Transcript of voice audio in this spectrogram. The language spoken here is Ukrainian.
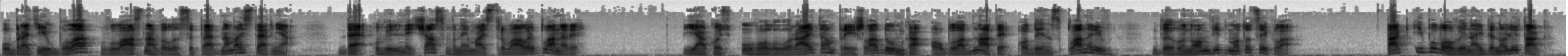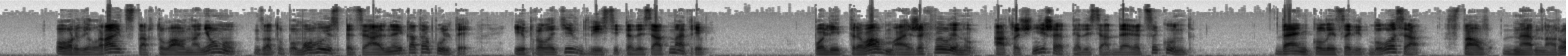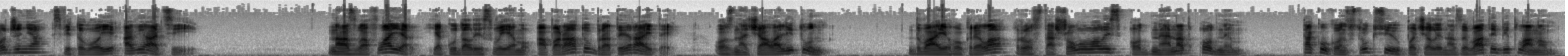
У братів була власна велосипедна майстерня, де у вільний час вони майстрували планери. Якось у голову Райтам прийшла думка обладнати один з планерів двигуном від мотоцикла. Так і було винайдено літак. Орвіл Райт стартував на ньому за допомогою спеціальної катапульти і пролетів 250 метрів. Політ тривав майже хвилину, а точніше 59 секунд. День, коли це відбулося, став днем народження світової авіації. Назва флаєр, яку дали своєму апарату брати Райти, означала літун. Два його крила розташовувались одне над одним. Таку конструкцію почали називати біпланом.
